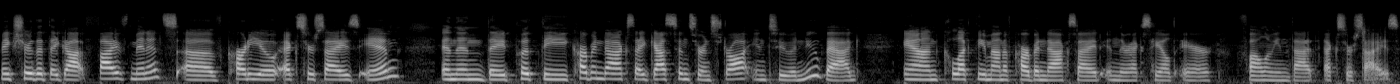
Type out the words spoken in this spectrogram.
make sure that they got five minutes of cardio exercise in, and then they'd put the carbon dioxide gas sensor and straw into a new bag and collect the amount of carbon dioxide in their exhaled air following that exercise.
